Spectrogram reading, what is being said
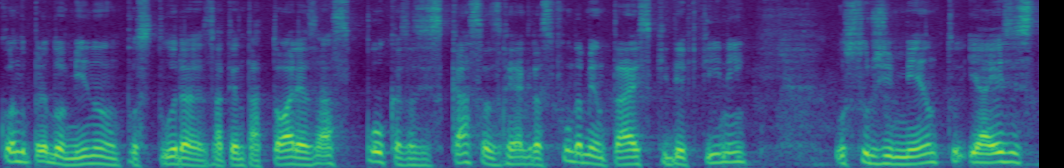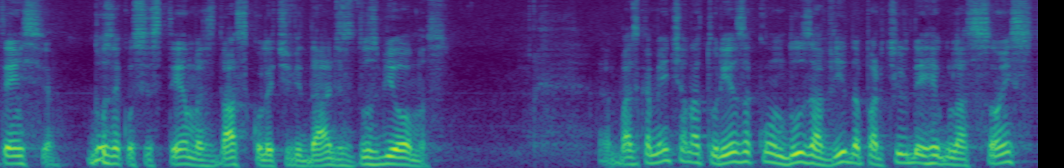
quando predominam posturas atentatórias às poucas, às escassas regras fundamentais que definem o surgimento e a existência dos ecossistemas, das coletividades, dos biomas. Basicamente, a natureza conduz a vida a partir de regulações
